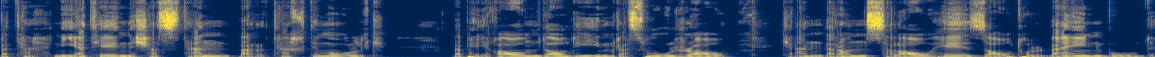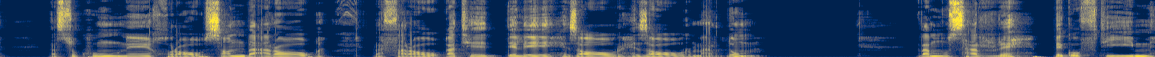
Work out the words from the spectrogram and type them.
و تهنیت نشستن بر تخت ملک و پیغام دادیم رسول را که اندران صلاح ذات البین بود و سکون خراسان به عراق و فراغت دل هزار هزار مردم. و مسرح بگفتیم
